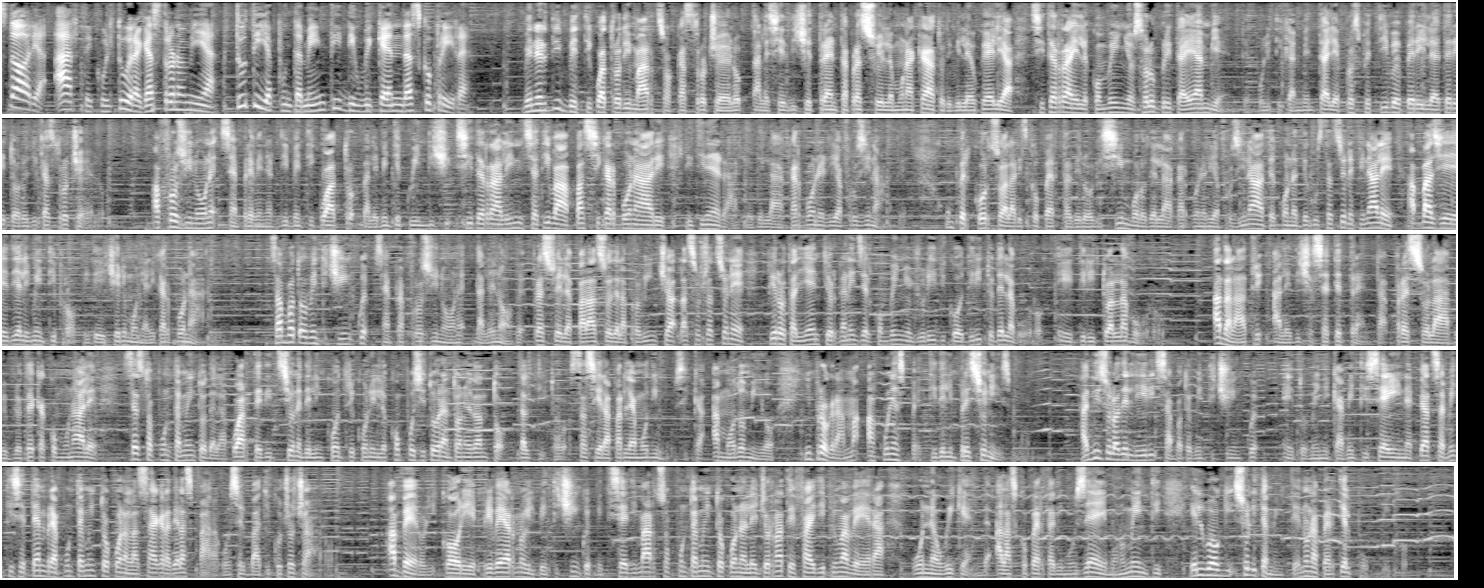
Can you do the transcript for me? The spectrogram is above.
Storia, arte, cultura, gastronomia, tutti gli appuntamenti di weekend da scoprire. Venerdì 24 di marzo a Castrocelo, alle 16.30 presso il Monacato di Villa Euchelia, si terrà il convegno Salubrità e Ambiente, politiche ambientali e prospettive per il territorio di Castrocelo. A Frosinone, sempre venerdì 24, dalle 20.15, si terrà l'iniziativa Passi Carbonari, l'itinerario della Carboneria Frosinate. Un percorso alla riscoperta dei luoghi simbolo della Carboneria Frosinate con degustazione finale a base di alimenti propri dei cerimoniali carbonari. Sabato 25, sempre a Frosinone, dalle 9, presso il Palazzo della Provincia, l'associazione Piero Taglienti organizza il convegno giuridico Diritto del Lavoro e Diritto al Lavoro. Ad Alatri alle 17.30 presso la Biblioteca Comunale, sesto appuntamento della quarta edizione degli incontri con il compositore Antonio Dantò dal titolo Stasera parliamo di musica, a modo mio, in programma alcuni aspetti dell'impressionismo. Ad Isola dell'Iri sabato 25 e domenica 26 in piazza 20 settembre appuntamento con la sagra dell'asparago selvatico Ciociaro. A Veroli, Cori e Priverno il 25 e 26 di marzo appuntamento con le giornate FAI di primavera, un weekend alla scoperta di musei, monumenti e luoghi solitamente non aperti al pubblico.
